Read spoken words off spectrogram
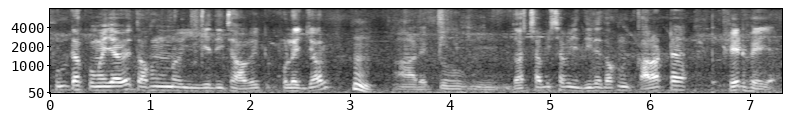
ফুলটা কমে যাবে তখন ওই ইয়ে দিতে হবে একটু খোলের জল। হুম। আর একটু উম, দশ ছাব্বিশ ছাব্বিশ দিলে তখন কালারটা ফেড হয়ে যায়।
